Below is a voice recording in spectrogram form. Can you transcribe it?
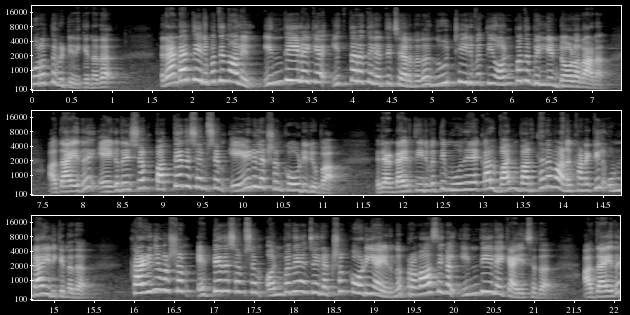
പുറത്തുവിട്ടിരിക്കുന്നത്. രണ്ടായിരത്തി ഇരുപത്തിനാലിൽ ഇന്ത്യയിലേക്ക് ഇത്തരത്തിൽ എത്തിച്ചേർന്നത് നൂറ്റി ഇരുപത്തി ഒൻപത് ബില്യൺ ഡോളറാണ്. അതായത് ഏകദേശം പത്ത് ദശാംശം ഏഴ് ലക്ഷം കോടി രൂപ. രണ്ടായിരത്തി ഇരുപത്തി മൂന്നിനേക്കാൾ വൻ വർധനവാണ് കണക്കിൽ ഉണ്ടായിരിക്കുന്നത്. കഴിഞ്ഞ വർഷം എട്ട് ദശാംശം ഒൻപത് അഞ്ച് ലക്ഷം കോടിയായിരുന്നു പ്രവാസികൾ ഇന്ത്യയിലേക്ക് അയച്ചത്. അതായത്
